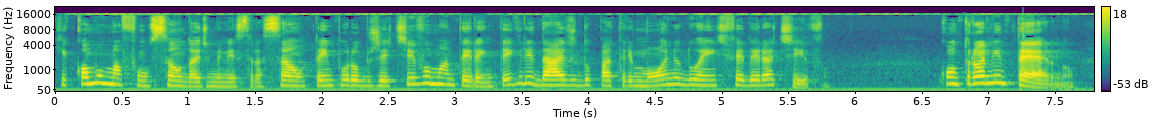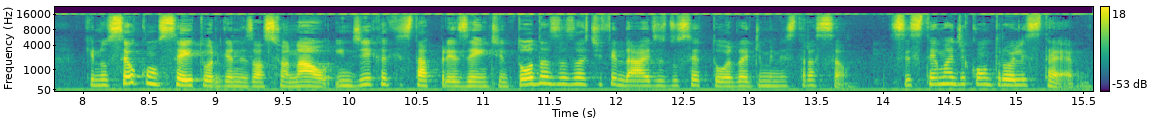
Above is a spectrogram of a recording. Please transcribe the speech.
que, como uma função da administração, tem por objetivo manter a integridade do patrimônio do ente federativo. Controle interno que no seu conceito organizacional indica que está presente em todas as atividades do setor da administração. Sistema de controle externo.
